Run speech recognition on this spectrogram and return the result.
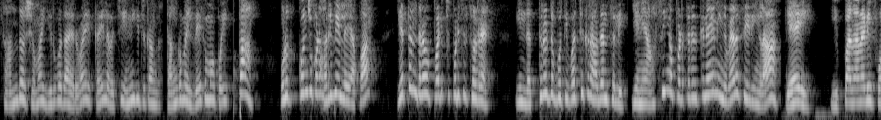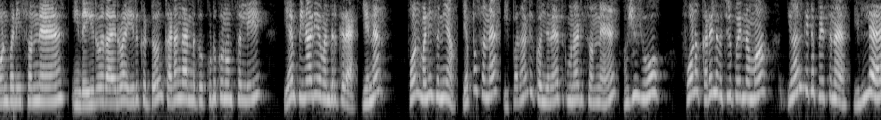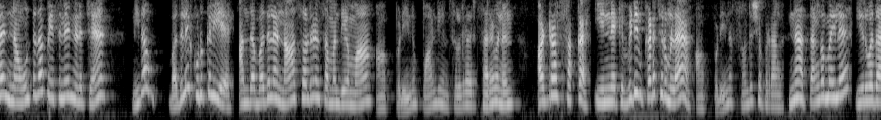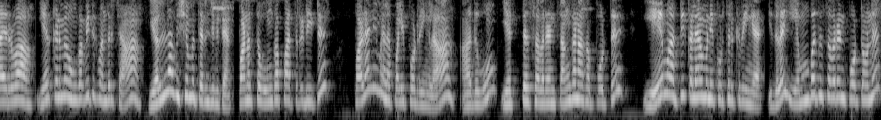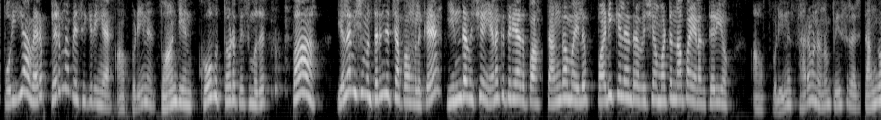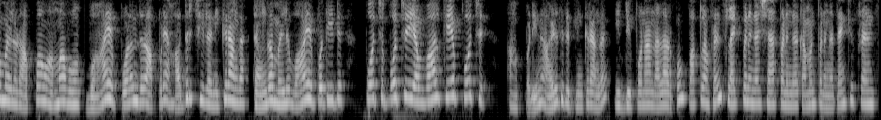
சந்தோஷமா இருபதாயிரம் ரூபாய் கையில வச்சு எண்ணிக்கிட்டு இருக்காங்க. தங்கமேல் வேகமா போய் அப்பா உனக்கு கொஞ்சம் கூட அறிவே இல்லையாப்பா? எத்தனை தடவை படிச்சு படிச்சு சொல்றேன். இந்த திருட்டு புத்தி வச்சுக்கிறாதன்னு சொல்லி. என்னை அசிங்கப்படுத்துறதுக்குனே நீங்க வேலை செய்யறீங்களா ஏய் இப்பதானடி ஃபோன் பண்ணி சொன்னேன். இந்த இருபதாயிரம் ரூபாய் இருக்கட்டும் கடங்காரனுக்கு கொடுக்கணும்னு சொல்லி. ஏன் பின்னாடியே வந்திருக்கிற? என்ன? ஃபோன் பண்ணி சொன்னியா? எப்ப சொன்ன? இப்பதாண்டி கொஞ்ச நேரத்துக்கு முன்னாடி சொன்னேன். ஐயோ போனை கடையில வச்சுட்டு போயிருந்தம்மா. யாருக்கிட்ட பேசுன? இல்ல நான் உன்கிட்ட தான் பேசினேன்னு நினைச்சேன். நீதான் பதிலே கொடுக்கலையே. அந்த பதில நான் சொல்றேன் சம்பந்தியம்மா அப்படின்னு பாண்டியன் சொல்றாரு. சரவணன் அட்ரஸ் சக்க இன்னைக்கு விடிவு கிடைச்சிரும்ல? அப்படின்னு சந்தோஷப்படுறாங்க. என்ன தங்கமயில? இருபதாயிரம் ரூபாய் ஏற்கனவே உங்க வீட்டுக்கு வந்துருச்சா? எல்லா விஷயமும் தெரிஞ்சுக்கிட்டேன். பணத்தை உங்க அப்பா திருடிட்டு பழனி மேல பழி போடுறீங்களா? அதுவும் எட்டு சவரன் தங்க நகை போட்டு ஏமாத்தி கல்யாணம் பண்ணி கொடுத்துருக்கீங்க இதுல எண்பது சவரன் போட்டோன்னு பொய்யா வேற பெருமை பேசிக்கிறீங்க. அப்படின்னு பாண்டியன் கோவத்தோட பேசும்போது பா எல்லா விஷயமும் தெரிஞ்சிச்சாப்பா உங்களுக்கு? இந்த விஷயம் எனக்கு தெரியாதுப்பா. தங்கமயிலு படிக்கலன்ற விஷயம் மட்டும்தான்ப்பா எனக்கு தெரியும். அப்படின்னு சரவணனும் பேசுறாரு. தங்கமயிலோட அப்பாவும் அம்மாவும் வாயை பொழந்து அப்படியே அதிர்ச்சியில நிக்கிறாங்க. தங்கமயிலு வாயை பொத்திக்கிட்டு போச்சு போச்சு என் வாழ்க்கையே போச்சு அப்படின்னு அழுதுகிட்டு நிக்கிறாங்க. இப்படி போனா நல்லா இருக்கும். பார்க்கலாம் ஃப்ரெண்ட்ஸ் லைக் பண்ணுங்க ஷேர் பண்ணுங்க கமெண்ட் பண்ணுங்க. Thank you friends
